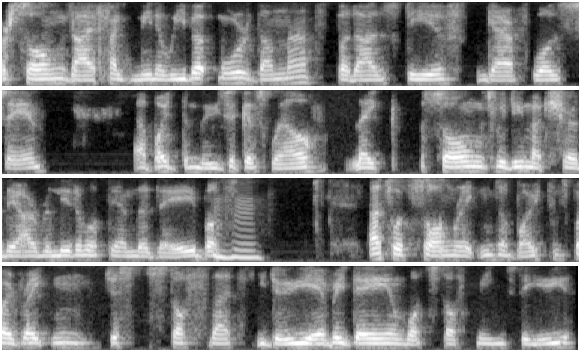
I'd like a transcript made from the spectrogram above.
our songs I think mean a wee bit more than that. But as Dave and Gareth was saying about the music as well, like songs we do make sure they are relatable at the end of the day. But Mhm. that's what songwriting's about. It's about writing just stuff that you do every day and what stuff means to you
